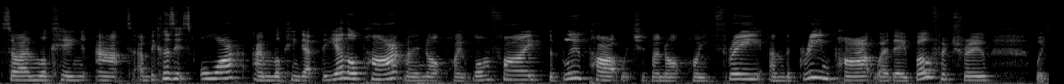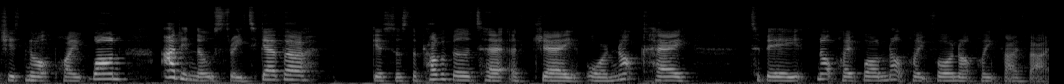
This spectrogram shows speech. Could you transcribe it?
So I'm looking at, and because it's OR, I'm looking at the yellow part, my 0.15, the blue part, which is my 0.3, and the green part, where they both are true, which is 0.1. Adding those three together gives us the probability of J or not K to be 0.1, 0.4, 0.55.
